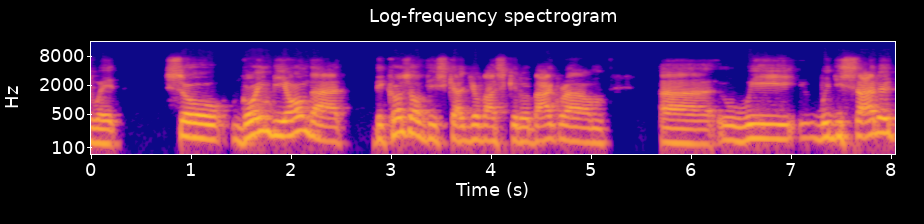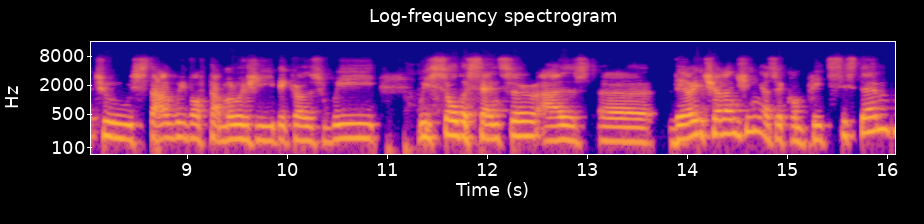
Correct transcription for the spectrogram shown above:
to it. So going beyond that, because of this cardiovascular background, uh, we we decided to start with ophthalmology because we we saw the sensor as uh, very challenging as a complete system,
